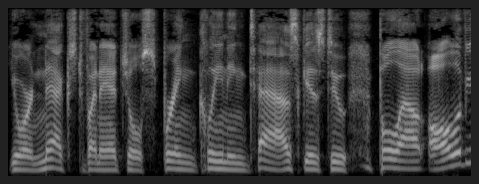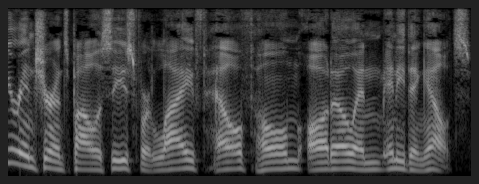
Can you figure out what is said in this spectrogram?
Your next financial spring cleaning task is to pull out all of your insurance policies for life, health, home, auto, and anything else.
